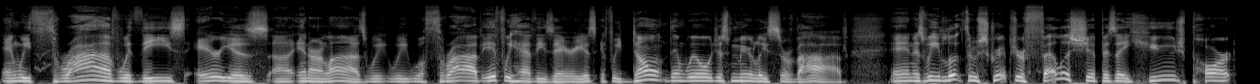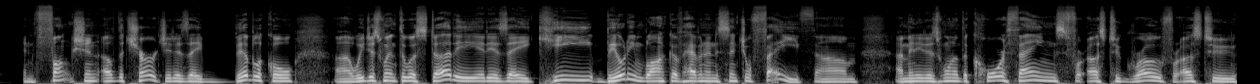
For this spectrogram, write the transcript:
And we thrive with these areas uh, in our lives. We, we will thrive if we have these areas. If we don't then we'll just merely survive. And as we look through scripture fellowship is a huge part and function of the church. It is a biblical, uh, we just went through a study. It is a key building block of having an essential faith. Um, I mean, it is one of the core things for us to grow, for us to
